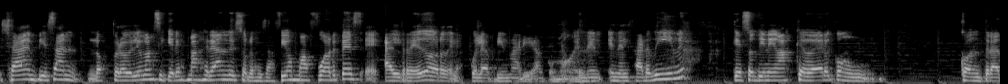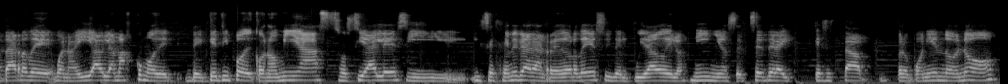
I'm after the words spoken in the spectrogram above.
ya empiezan los problemas, si querés, más grandes o los desafíos más fuertes eh, alrededor de la escuela primaria, como en el, en el jardín, que eso tiene más que ver con con tratar de, bueno, ahí habla más como de, qué tipo de economías sociales y, se generan alrededor de eso y del cuidado de los niños, etcétera, y qué se está proponiendo o no.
